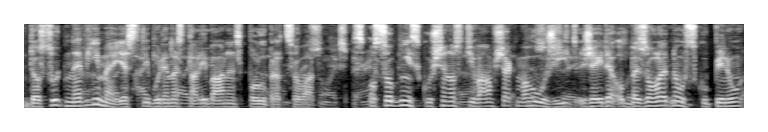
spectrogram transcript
Dosud nevíme, jestli budeme s Talibánem spolupracovat. Z osobní zkušenosti vám však mohu říct, že jde o bezohlednou skupinu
